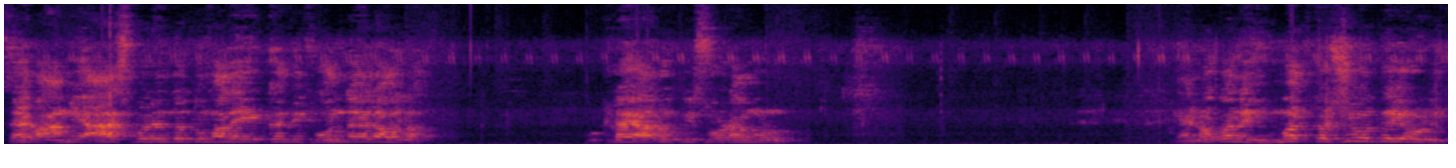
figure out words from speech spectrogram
साहेब आम्ही आजपर्यंत तुम्हाला एक कधी फोन नाही लावला. कुठलाही आरोपी सोडा म्हणून. या लोकांना हिंमत कशी होते एवढी?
